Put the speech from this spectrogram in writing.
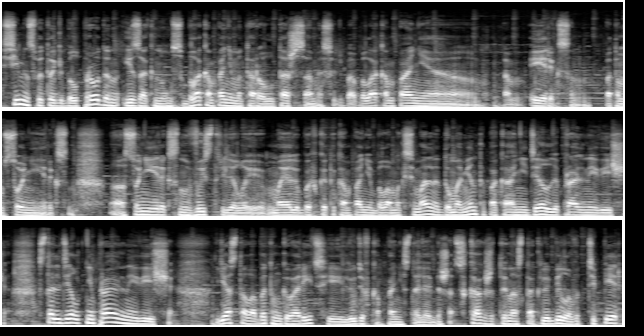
Siemens в итоге был продан и загнулся. Была компания Motorola, та же самая судьба. Была компания там, Ericsson, потом Sony Ericsson. А, Sony Ericsson выстрелила, и моя любовь к этой компании была максимальной до момента, пока они делали правильные вещи. Стали делать неправильные вещи, я стал об этом говорить, и люди в компании они стали обижаться. Как же ты нас так любила, вот теперь...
